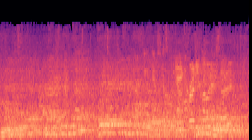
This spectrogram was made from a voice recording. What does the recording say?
You and Freddie really excited?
